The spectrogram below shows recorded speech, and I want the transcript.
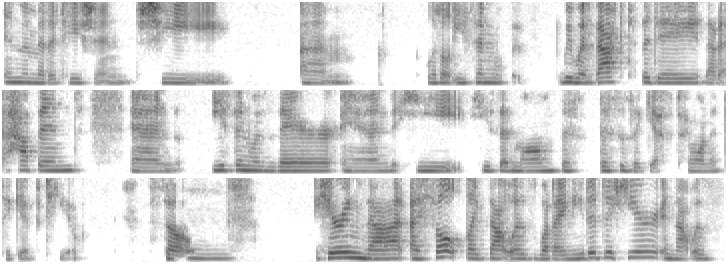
in the meditation she um little ethan we went back to the day that it happened and ethan was there and he he said mom this this is a gift i wanted to give to you so mm. hearing that i felt like that was what i needed to hear and that was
